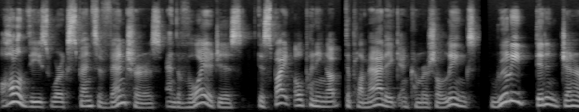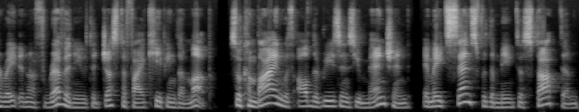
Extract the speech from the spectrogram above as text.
All of these were expensive ventures, and the voyages, despite opening up diplomatic and commercial links, really didn't generate enough revenue to justify keeping them up. So, combined with all the reasons you mentioned, it made sense for the Ming to stop them,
